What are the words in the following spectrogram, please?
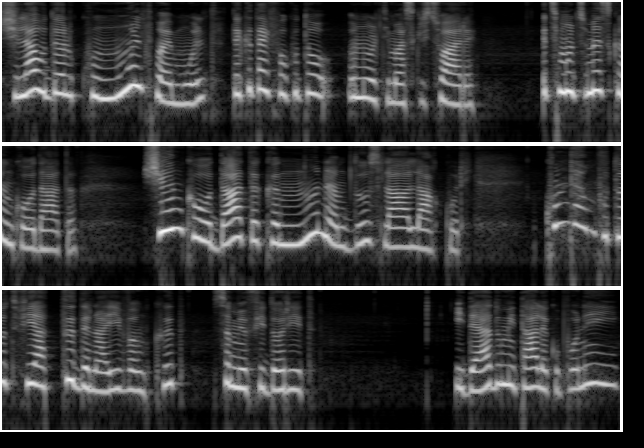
și laudă-l cu mult mai mult decât ai făcut-o în ultima scrisoare. Îți mulțumesc încă o dată și încă o dată că nu ne-am dus la lacuri. Cum de-am putut fi atât de naivă încât să mi-o fi dorit? Ideea dumitale cu ponei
